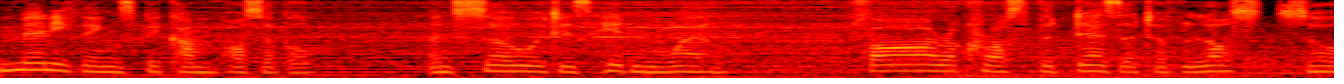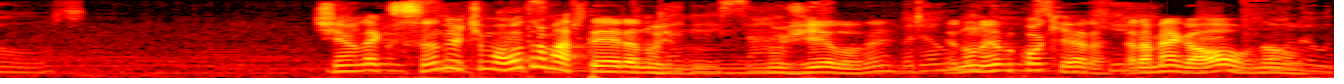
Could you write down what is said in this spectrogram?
many things become possible, and so it is hidden well, far across the desert of lost souls. Tinha Alexander, tinha uma outra matéria no, no gelo, né? Eu não lembro qual que era. Era Mega All? Não.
